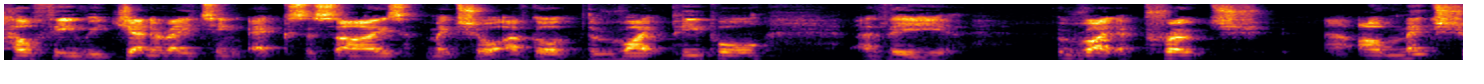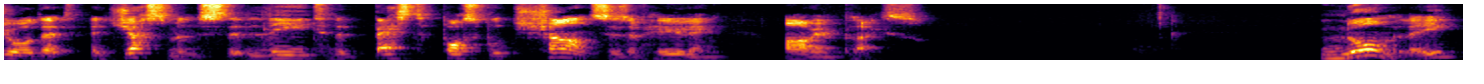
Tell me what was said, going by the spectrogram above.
healthy regenerating exercise, make sure I've got the right people, uh, the right approach. Uh, I'll make sure that adjustments that lead to the best possible chances of healing are in place. Normally,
